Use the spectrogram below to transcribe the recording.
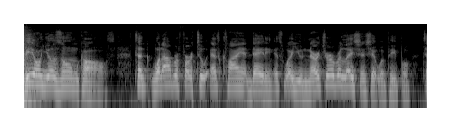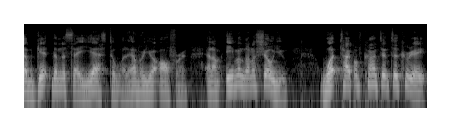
Be on your Zoom calls to what I refer to as client dating. It's where you nurture a relationship with people to get them to say yes to whatever you're offering. And I'm even going to show you what type of content to create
